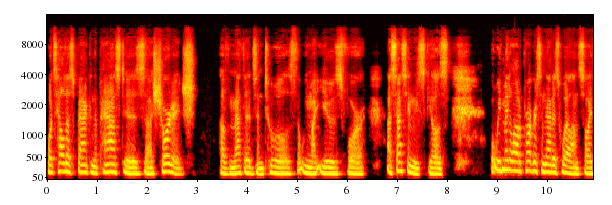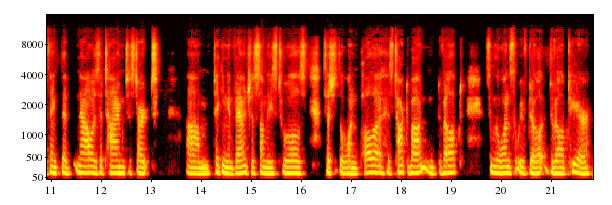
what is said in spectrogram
What's held us back in the past is a shortage of methods and tools that we might use for assessing these skills. But we've made a lot of progress in that as well. And so I think that now is the time to start um, taking advantage of some of these tools, such as the one Paula has talked about and developed, some of the ones that we've de- developed here.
